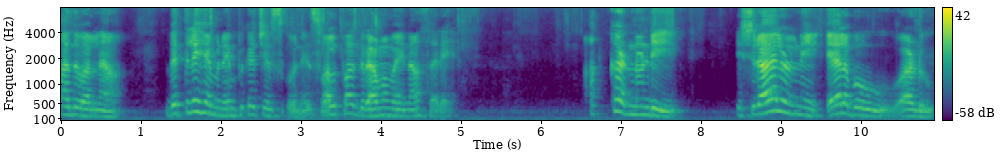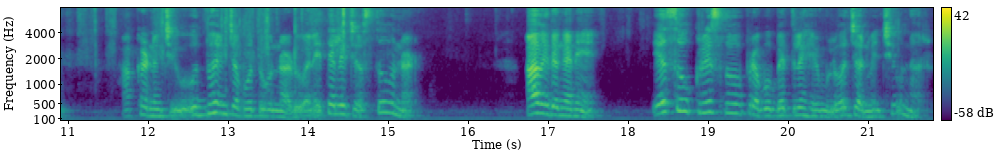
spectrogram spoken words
అందువలన బెత్లెహేమును ఎంపిక చేసుకొని స్వల్ప గ్రామమైనా సరే అక్కడి నుండి ఇస్రాయలుని ఏలబోవాడు అక్కడి నుంచి ఉద్భవించబోతూ ఉన్నాడు అని తెలియజేస్తూ ఉన్నాడు. ఆ విధంగానే యేసు క్రీస్తు ప్రభు బెత్లెహేములో జన్మించి ఉన్నారు.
